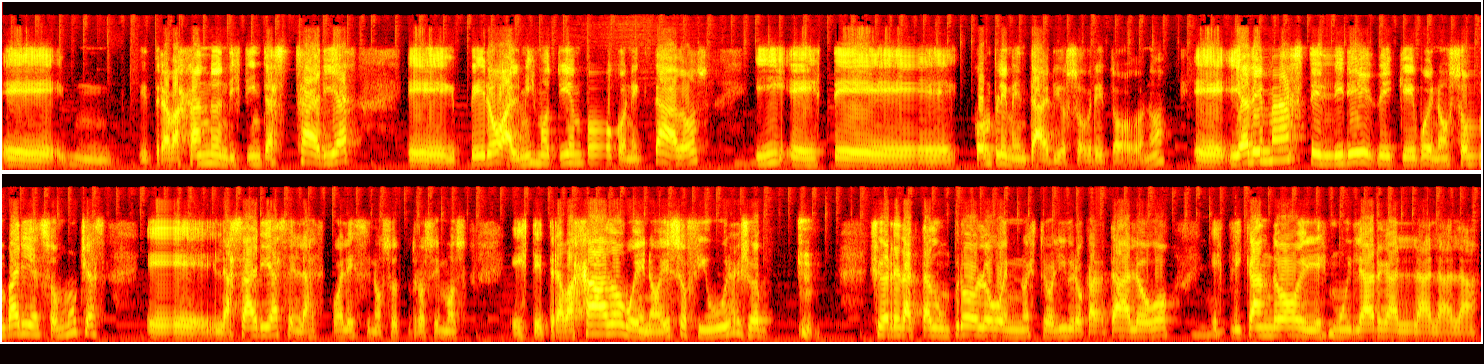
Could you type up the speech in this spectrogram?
eh, mm, trabajando en distintas áreas, eh, pero al mismo tiempo conectados y este, complementarios sobre todo, ¿no? Eh, y además te diré de que, bueno, son varias, son muchas eh, las áreas en las cuales nosotros hemos este, trabajado. Bueno, eso figura, yo, yo he redactado un prólogo en nuestro libro catálogo explicando, es muy larga la, la, la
